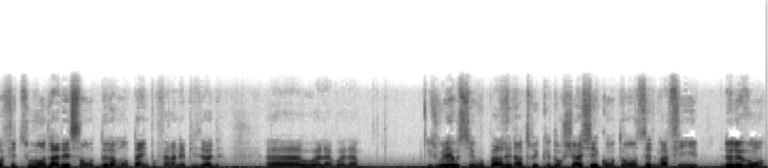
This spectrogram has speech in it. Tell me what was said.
profite souvent de la descente de la montagne pour faire un épisode. Euh, voilà, voilà. Je voulais aussi vous parler d'un truc dont je suis assez content, c'est de ma fille de 9 ans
